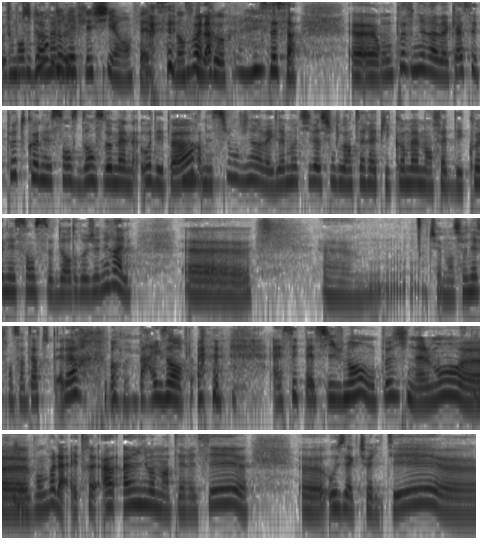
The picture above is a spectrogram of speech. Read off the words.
je On pense te pas demande mal de réfléchir en fait dans ce Voilà. concours. C'est ça. Euh, on peut venir avec assez peu de connaissances dans ce domaine au départ, mais si on vient avec la motivation de l'intérêt, puis quand même en fait des connaissances d'ordre général. Euh, euh, tu as mentionné France Inter tout à l'heure. Bon, bah, par exemple, assez passivement, on peut finalement, euh, bon voilà, être un, un minimum intéressé euh, aux actualités euh,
